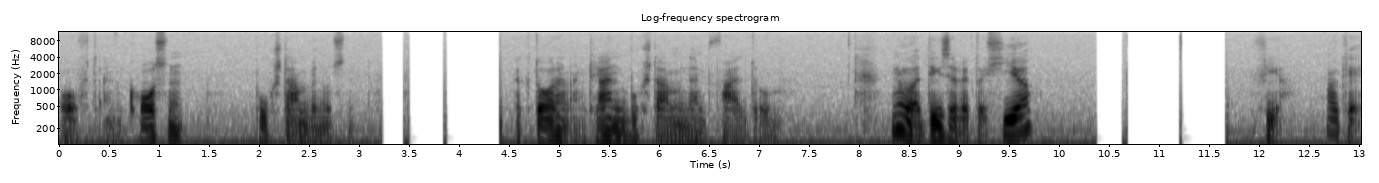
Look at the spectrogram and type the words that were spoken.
oft einen großen Buchstaben benutzen. Vektoren einen kleinen Buchstaben mit einem Pfeil droben. Nur dieser Vektor hier 4. Okay,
